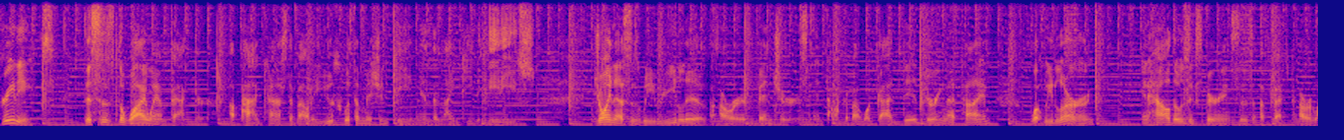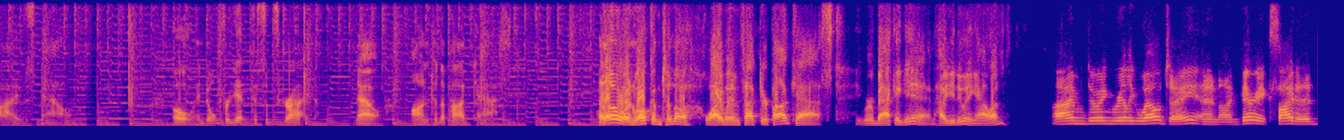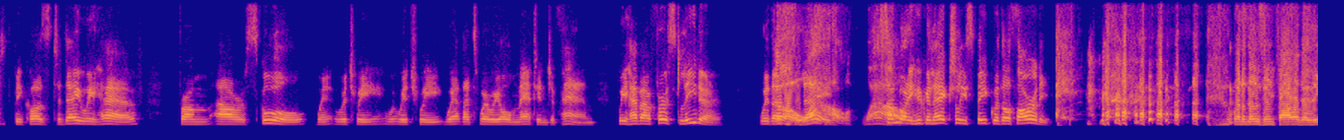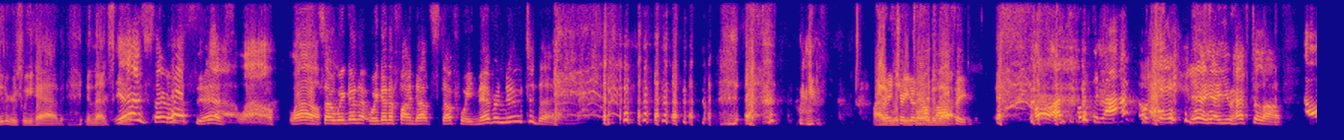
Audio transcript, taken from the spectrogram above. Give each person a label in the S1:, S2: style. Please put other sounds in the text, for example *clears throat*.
S1: Greetings. This is the YWAM Factor, a podcast about a youth with a mission team in the 1980s. Join us as we relive our adventures and talk about what God did during that time, what we learned, and how those experiences affect our lives now. Oh, and don't forget to subscribe. Now, on to the podcast. Hello and welcome to the YWAM Factor podcast. We're back again. How you doing, Alan?
S2: I'm doing really well, Jay, and I'm very excited because today we have from our school, which we, which we, where that's where we all met in Japan. We have our first leader with us
S1: oh,
S2: today.
S1: Wow! Wow!
S2: Somebody who can actually speak with authority. *laughs*
S1: One of those infallible leaders we had in that school.
S2: Yes, there
S1: yes,
S2: was. Yes.
S1: Yeah, wow. Wow.
S2: And so we're gonna we're gonna find out stuff we never knew today. *laughs*
S1: I'm
S2: Rachel,
S1: looking
S2: you're
S1: forward
S2: not
S1: to
S2: laughing. *laughs*
S3: oh, I'm supposed to laugh? Okay. *laughs*
S2: Yeah, yeah, you have to laugh.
